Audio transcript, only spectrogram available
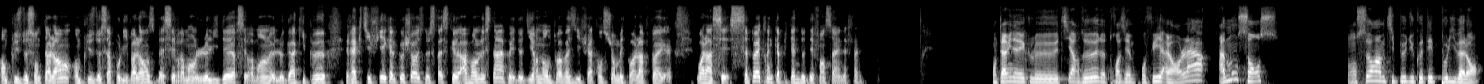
en plus de son talent, en plus de sa polyvalence, ben c'est vraiment le leader, c'est vraiment le gars qui peut rectifier quelque chose, ne serait-ce qu'avant le snap et de dire non, toi vas-y, fais attention, mets-toi là, toi. Voilà, c'est ça peut être un capitaine de défense à NFL. On termine avec le tiers 2, notre troisième profil. Alors là, à mon sens, on sort un petit peu du côté polyvalent.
